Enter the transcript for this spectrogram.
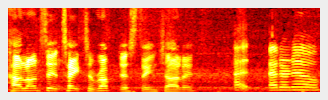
How long does it take to rub this thing, Charlie? I, I don't know.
